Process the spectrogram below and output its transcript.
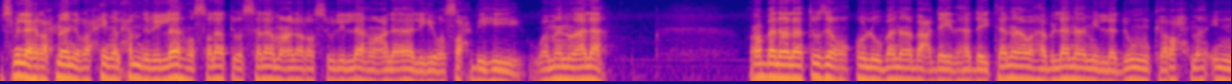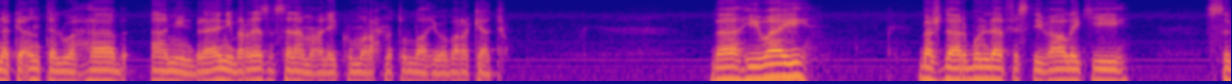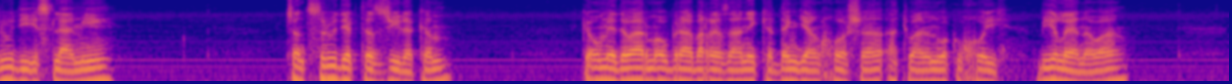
بسم الله الرحمن الرحيم الحمد لله والصلاة والسلام على رسول الله وعلى آله وصحبه ومن والاه ربنا لا تزغ قلوبنا بعد إذ هديتنا وهب لنا من لدنك رحمة إنك أنت الوهاب آمين براني بريز السلام عليكم ورحمة الله وبركاته بهواي بەشداربوون لە فستیڤالێکی سرودی ئیسلامی چەند سرودێک تەزجیلەکەم کە ئومێدەوارم ئەو برا بە ڕێزانەی کە دەنگیان خۆشە ئەتوانن وەکو خۆی بیڵێنەوە.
